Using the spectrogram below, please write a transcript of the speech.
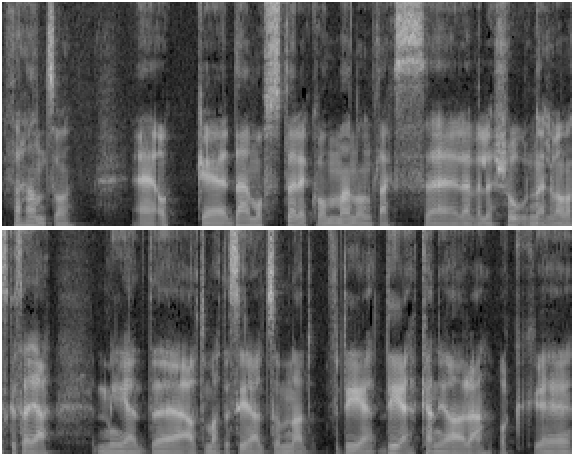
för hand. Så. Eh, och eh, där måste det komma någon slags eh, revolution, eller vad man ska säga, med eh, automatiserad sömnad. För det, det kan göra och eh,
